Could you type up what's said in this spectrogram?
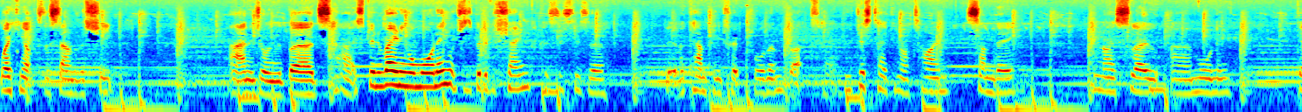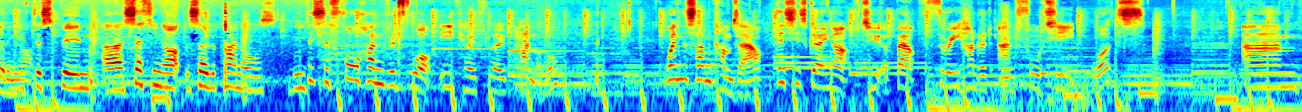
waking up to the sound of the sheep and enjoying the birds. Uh, it's been raining all morning, which is a bit of a shame because this is a bit of a camping trip for them, but uh, we've just taken our time, Sunday, a nice slow uh, morning getting up. We've just been uh, setting up the solar panels. This is a 400 watt EcoFlow panel. When the sun comes out, this is going up to about 340 watts. Um,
